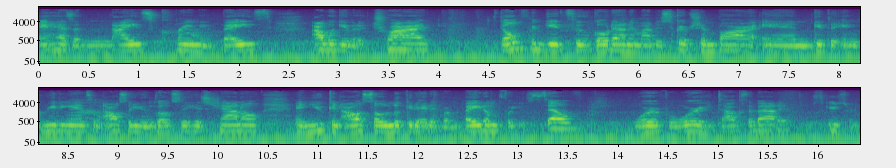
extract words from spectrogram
and has a nice creamy base, I would give it a try don't forget to go down in my description bar and get the ingredients and also you can go to his channel and you can also look at it verbatim for yourself word for word he talks about it. Excuse me.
